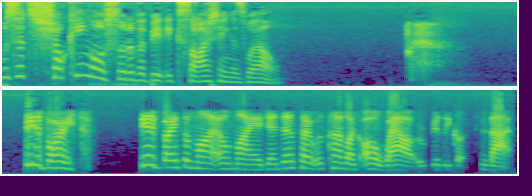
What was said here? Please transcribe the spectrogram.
Was it shocking or sort of a bit exciting as well? Bit of both. Bit of both on my on my agenda. So it was kind of like, oh wow, it really got to that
